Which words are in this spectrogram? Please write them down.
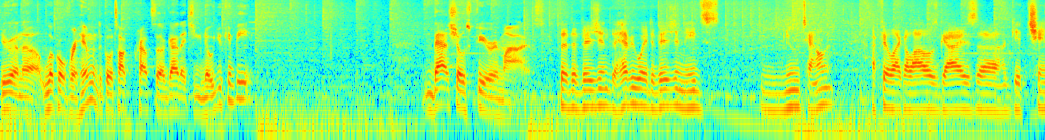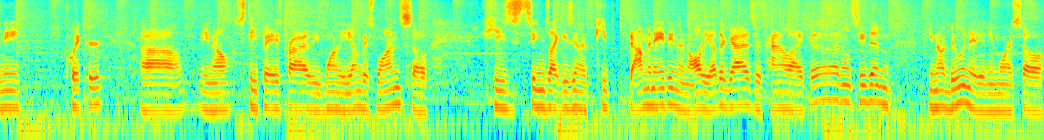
you're gonna look over him and to go talk crap to a guy that you know you can beat. That shows fear in my eyes. The division, the heavyweight division, needs new talent. I feel like a lot of those guys uh, get chinny quicker. Uh, you know, Stipe is probably one of the youngest ones, so he seems like he's going to keep dominating, and all the other guys are kind of like, oh, I don't see them, you know, doing it anymore. So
